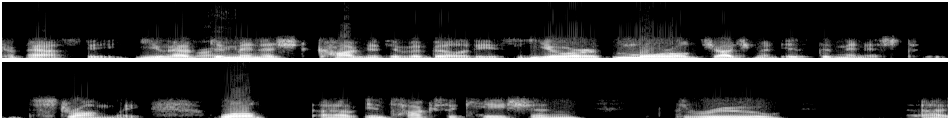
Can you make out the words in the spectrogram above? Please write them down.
capacity. You have Right. diminished cognitive abilities. Your moral judgment is diminished strongly. Well, uh, intoxication through uh,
